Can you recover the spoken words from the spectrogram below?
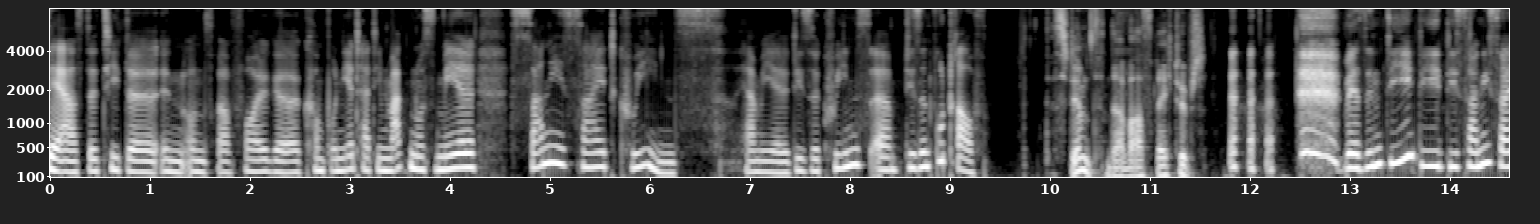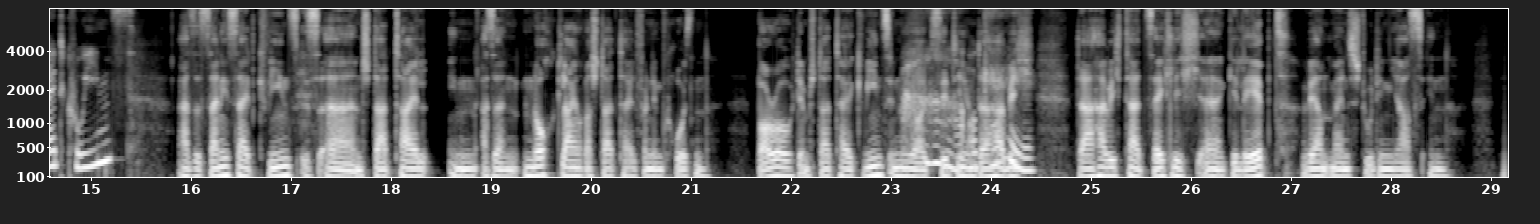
Der erste Titel in unserer Folge. Komponiert hat ihn Magnus Mehl, Sunnyside Queens. Herr Mehl, diese Queens, äh, die sind gut drauf. Das stimmt, da war es recht hübsch. Wer sind die, die, die Sunnyside Queens? Also Sunnyside Queens ist äh, ein Stadtteil in, also ein noch kleinerer Stadtteil von dem großen Borough, dem Stadtteil Queens in New York ah, City. Und okay. da habe ich, da habe ich tatsächlich äh, gelebt während meines Studienjahrs in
